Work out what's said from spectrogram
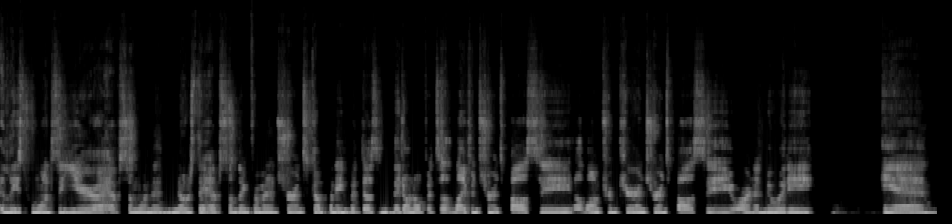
at least once a year i have someone that knows they have something from an insurance company but doesn't they don't know if it's a life insurance policy a long-term care insurance policy or an annuity and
